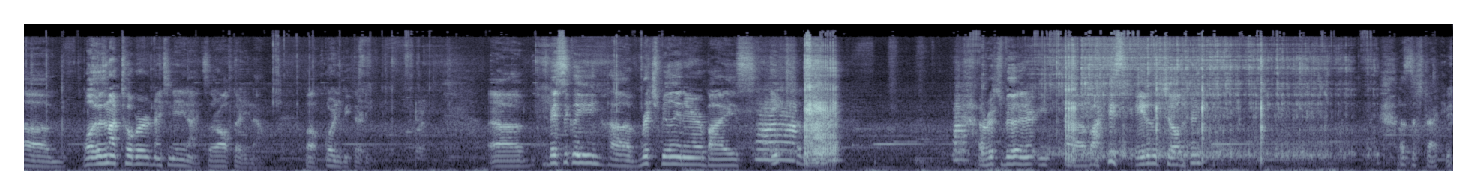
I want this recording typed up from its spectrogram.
Um, well, it was in October 1989, so they're all 30 now. Well, going to be 30. Uh, basically, a rich billionaire buys eight of the children. A rich billionaire eat, uh, buys eight of the children. That's distracting.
